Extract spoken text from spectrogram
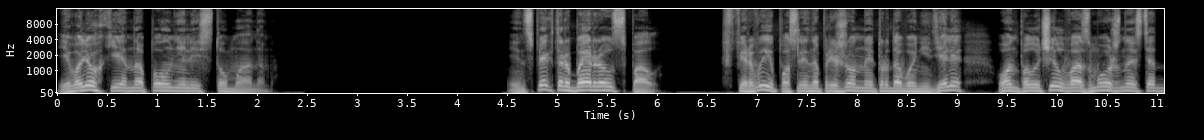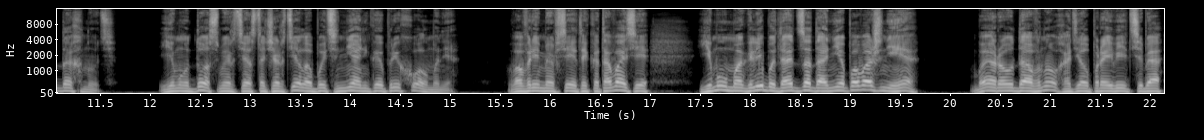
его легкие наполнились туманом. Инспектор Бэрроу спал. Впервые после напряженной трудовой недели он получил возможность отдохнуть. Ему до смерти осточертело быть нянькой при Холмане. Во время всей этой катавасии ему могли бы дать задание поважнее. Бэрроу давно хотел проявить себя,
